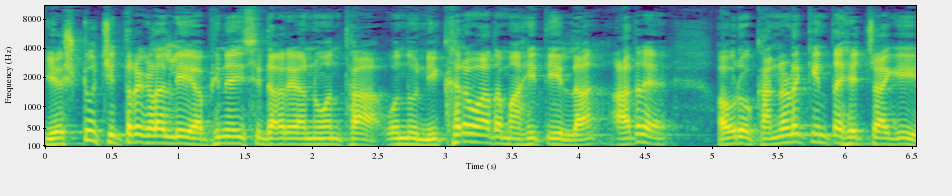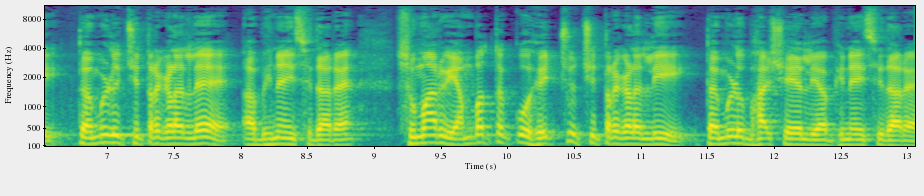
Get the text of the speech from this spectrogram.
ಎಷ್ಟು ಚಿತ್ರಗಳಲ್ಲಿ ಅಭಿನಯಿಸಿದ್ದಾರೆ ಅನ್ನುವಂಥ ಒಂದು ನಿಖರವಾದ ಮಾಹಿತಿ ಇಲ್ಲ. ಆದರೆ ಅವರು ಕನ್ನಡಕ್ಕಿಂತ ಹೆಚ್ಚಾಗಿ ತಮಿಳು ಚಿತ್ರಗಳಲ್ಲೇ ಅಭಿನಯಿಸಿದ್ದಾರೆ. ಸುಮಾರು ಎಂಬತ್ತಕ್ಕೂ ಹೆಚ್ಚು ಚಿತ್ರಗಳಲ್ಲಿ ತಮಿಳು ಭಾಷೆಯಲ್ಲಿ ಅಭಿನಯಿಸಿದ್ದಾರೆ.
